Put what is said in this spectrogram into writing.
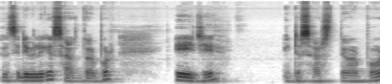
এনসিটিভি লিখে সার্চ দেওয়ার পর এই যে এটা সার্চ দেওয়ার পর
